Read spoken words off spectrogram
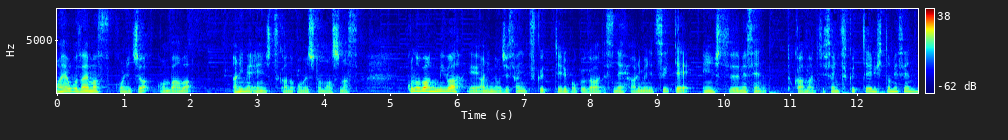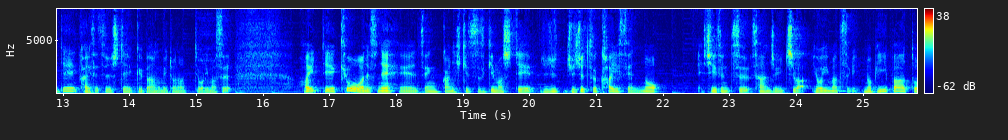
おはようございます。こんにちは。こんばんは。アニメ演出家の大内と申します。この番組は、えーアニメを実際に作っている僕がですね、アニメについて演出目線とか、まあ、実際に作っている人目線で解説していく番組となっております。はい。で、今日はですね、えー前回に引き続きまして、呪術廻戦のシーズン231話、酔い祭りの B パート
